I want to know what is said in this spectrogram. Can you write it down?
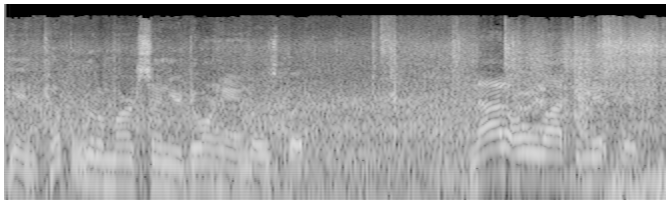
Again, a couple little marks on your door handles, but not a whole lot to nitpick.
